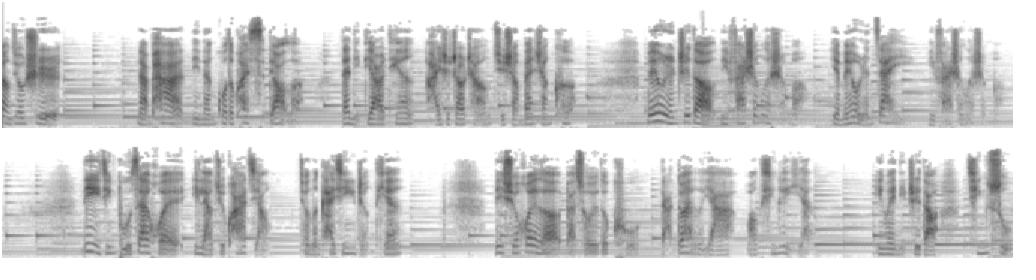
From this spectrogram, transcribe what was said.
长就是，哪怕你难过的快死掉了，但你第二天还是照常去上班上课。没有人知道你发生了什么，也没有人在意你发生了什么。你已经不再会一两句夸奖就能开心一整天。你学会了把所有的苦打断了牙往心里咽，因为你知道倾诉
